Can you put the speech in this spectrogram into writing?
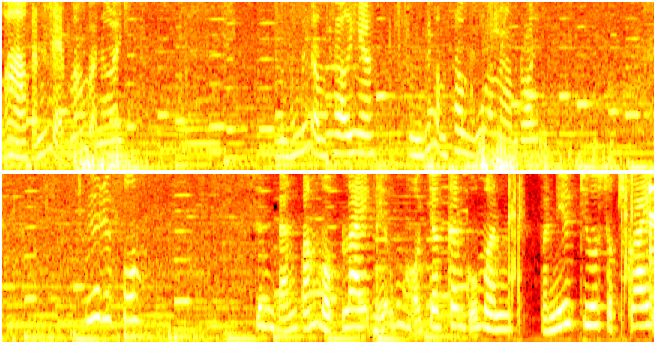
Wow, cảnh đẹp lắm bạn ơi. Mình không biết làm Thơ nha. Mình biết làm Thơ mình cũng đã làm rồi. Beautiful. Xin bạn bấm một like để ủng hộ cho kênh của mình. Và nếu chưa subscribe,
